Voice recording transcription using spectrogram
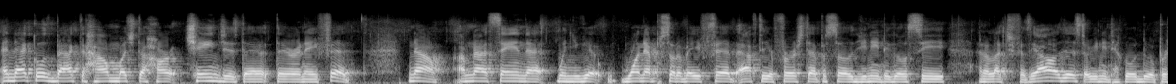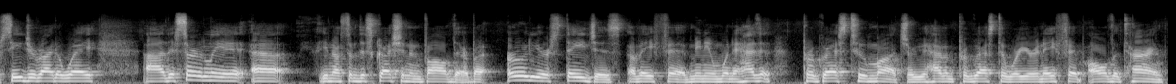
And that goes back to how much the heart changes there, there in AFib. Now, I'm not saying that when you get one episode of AFib after your first episode, you need to go see an electrophysiologist or you need to go do a procedure right away. Uh, there's certainly uh, you know, some discretion involved there, but earlier stages of AFib, meaning when it hasn't progressed too much or you haven't progressed to where you're in AFib all the time,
